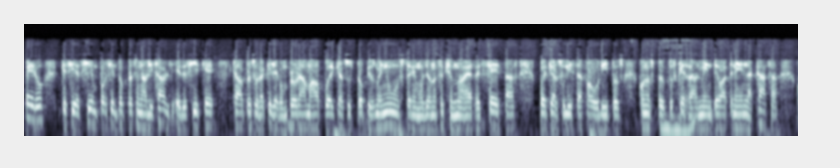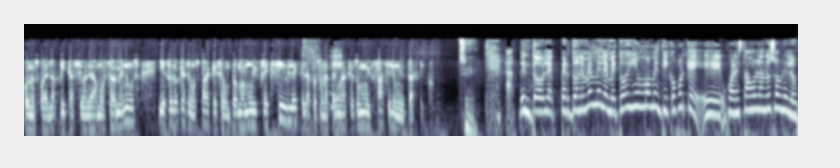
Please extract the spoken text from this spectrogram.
pero que sí es 100% personalizable, es decir, que cada persona que llega a un programa va a poder crear sus propios menús, tenemos ya una sección nueva de recetas, puede crear su lista de favoritos con los productos que realmente va a tener en la casa, con los cuales la aplicación le va a mostrar menús, y eso es lo que hacemos para que sea un programa muy flexible, que la persona tenga un acceso muy fácil y muy práctico. Sí. Ah, doble, perdóneme, me le meto ahí un momentico porque eh, Juan estaba hablando sobre los,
